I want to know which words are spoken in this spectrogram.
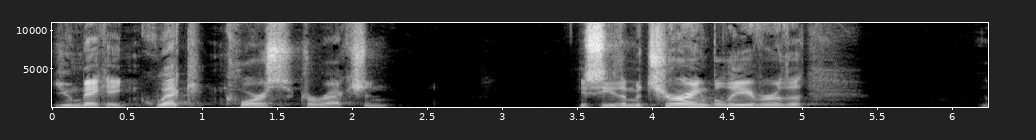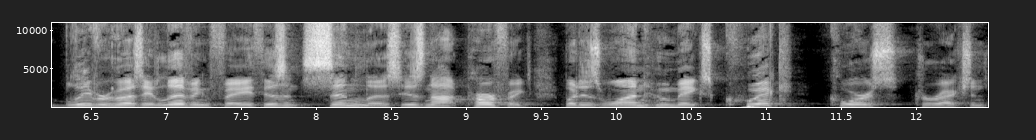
you make a quick course correction. You see, the maturing believer, the, the believer who has a living faith isn't sinless, is not perfect, but is one who makes quick course corrections,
